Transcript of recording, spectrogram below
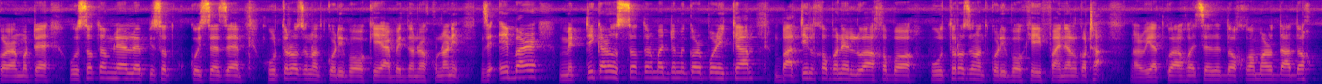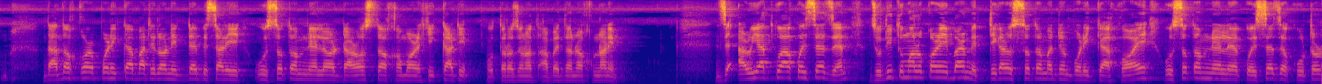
কৰাৰ মতে উচ্চতম ন্যায়ালয়ে পিছত কৈছে যে সোতৰ জুনত কৰিব সেই আবেদনৰ শুনানি। যে এইবাৰ মেট্ৰিক আৰু উচ্চতৰ মাধ্যমিকৰ পৰীক্ষা বাতিল হ'বনে লোৱা হ'ব সোতৰ জুনত কৰিব সেই ফাইনেল কথা। আৰু ইয়াত কোৱা হৈছে যে দশম আৰু দ্বাদশ দ্বাদশৰ পৰীক্ষা বাতিলৰ নিৰ্দেশ বিচাৰি উচ্চতম ন্যায়ালয়ৰ দ্বাৰস্থ অসমৰ শিক্ষাৰ্থী। সোতৰ জুনত আবেদনৰ শুনানি। যে আৰু ইয়াত কোৱা হৈছে যে যদি তোমালোকৰ এইবাৰ মেট্ৰিক আৰু উচ্চতৰ মাধ্যমিক পৰীক্ষা হয় উচ্চতম ন্যায়ালয়ে কৈছে যে সোতৰ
